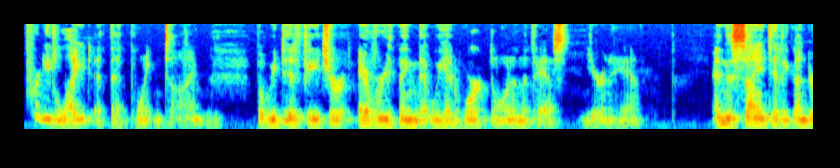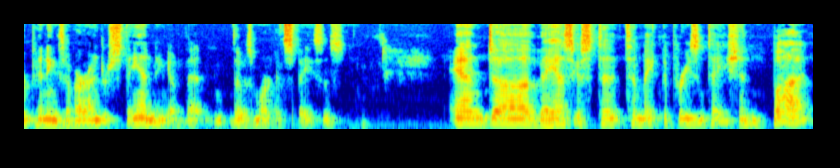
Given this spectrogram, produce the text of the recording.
pretty light at that point in time. But we did feature everything that we had worked on in the past year and a half and the scientific underpinnings of our understanding of that those market spaces. And uh, they asked us to, to make the presentation, but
